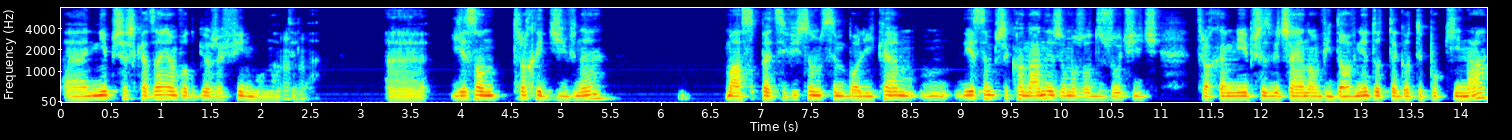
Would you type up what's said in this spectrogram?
e, nie przeszkadzają w odbiorze filmu na mhm. tyle. Mhm. Jest on trochę dziwny, ma specyficzną symbolikę. Jestem przekonany, że może odrzucić trochę mniej przyzwyczajoną widownię do tego typu kina,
